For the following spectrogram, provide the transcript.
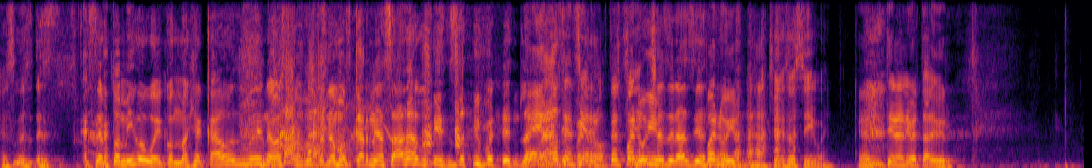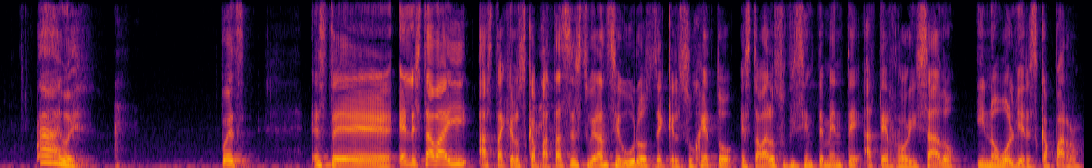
Es, es- es- es ser tu amigo, güey, con magia caos, güey. Nada más nosotros tenemos carne asada, güey. Eso es diferente. La Eh, no se encierro. Ustedes pueden huir. Muchas gracias. Pueden huir. Sí, eso sí, güey. Tiene tiene la libertad de vivir. Ay, güey. Pues, este, él estaba ahí hasta que los capataces estuvieran seguros de que el sujeto estaba lo suficientemente aterrorizado y no volviera a escapar.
